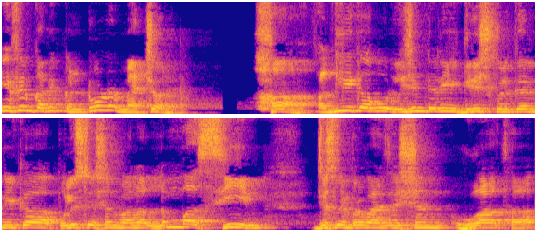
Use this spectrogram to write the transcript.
ये फ़िल्म काफ़ी कंट्रोल और मैच्योर है। हाँ अगली का वो लेजेंडरी गिरीश कुलकर्णी का पुलिस स्टेशन वाला लंबा सीन जिसमें इम्प्रोवाइजेशन हुआ था,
